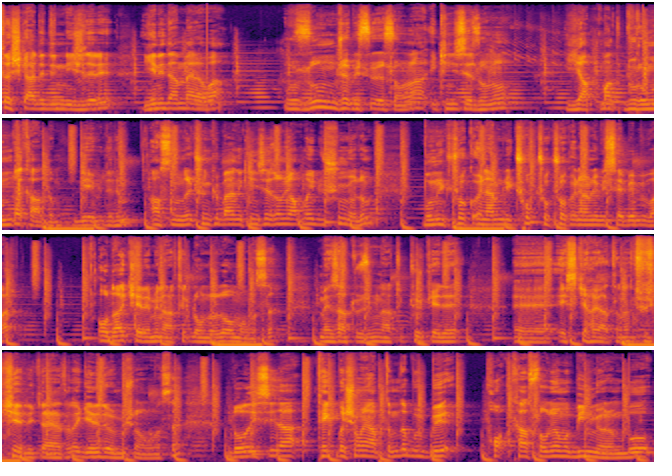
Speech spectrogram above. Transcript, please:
Taşikardı dinleyicileri, yeniden merhaba. Uzunca bir süre sonra ikinci sezonu yapmak durumunda kaldım diyebilirim. Aslında çünkü ben ikinci sezonu yapmayı düşünmüyordum. Bunun çok önemli, çok çok çok önemli bir sebebi var. O da Kerem'in artık Londra'da olmaması. Mezar turizmin artık Türkiye'de e, eski hayatına, Türkiye'deki hayatına geri dönmüş olması. Dolayısıyla tek başıma yaptığımda bu bir podcast oluyor mu bilmiyorum. Bu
